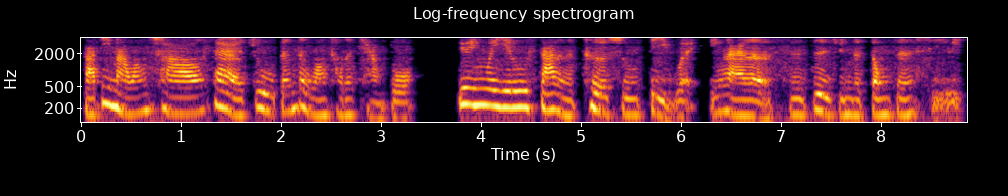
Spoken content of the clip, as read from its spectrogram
法蒂玛王朝、塞尔柱等等王朝的抢夺，又因为耶路撒冷的特殊地位，迎来了十字军的东征洗礼。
